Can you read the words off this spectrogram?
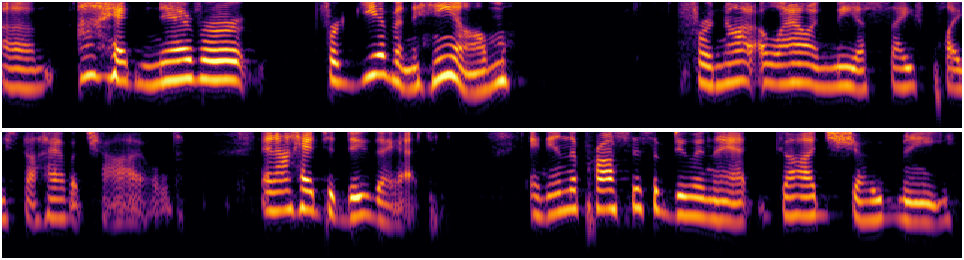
Um, I had never forgiven him for not allowing me a safe place to have a child. And I had to do that. And in the process of doing that, God showed me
